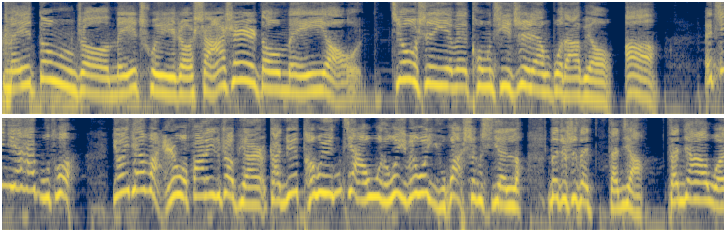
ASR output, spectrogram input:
没冻着，没吹着，啥事儿都没有，就是因为空气质量不达标啊！哎，今天还不错。有一天晚上，我发了一个照片，感觉腾云驾雾的，我以为我羽化升仙了。那就是在咱家，咱家我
